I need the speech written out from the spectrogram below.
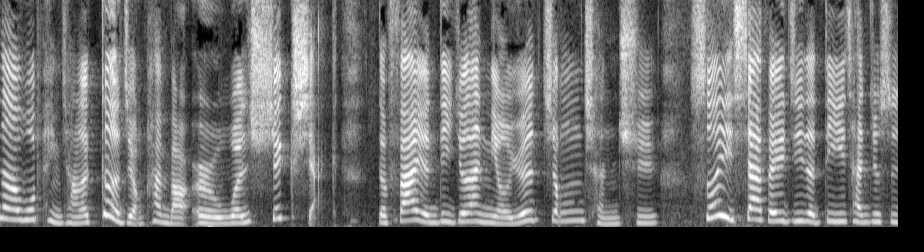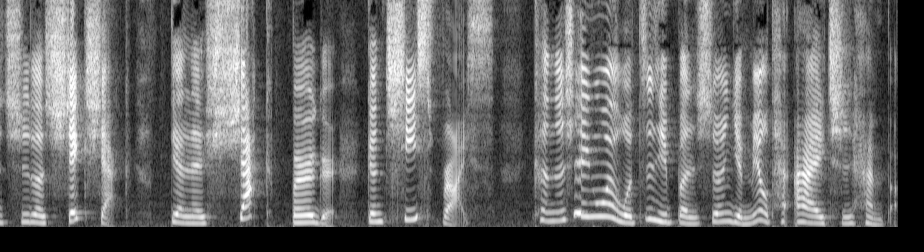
呢，我品尝了各种汉堡。耳闻 Shake Shack 的发源地就在纽约中城区，所以下飞机的第一餐就是吃了 Shake Shack，点了 Shack Burger 跟 Cheese Fries。可能是因为我自己本身也没有太爱吃汉堡，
